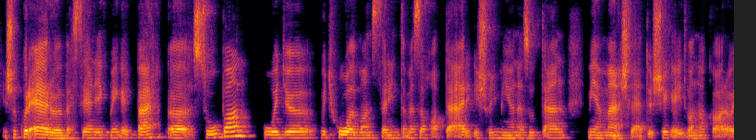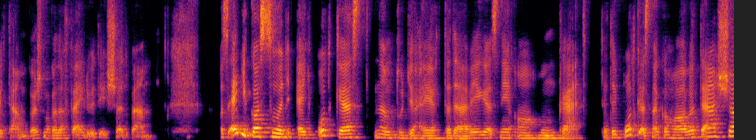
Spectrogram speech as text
És akkor erről beszélnék még egy pár szóban, hogy, hogy hol van szerintem ez a határ, és hogy milyen ezután, milyen más lehetőségeid vannak arra, hogy támogass magad a fejlődésedben. Az egyik az, hogy egy podcast nem tudja helyetted elvégezni a munkát. Tehát egy podcastnek a hallgatása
